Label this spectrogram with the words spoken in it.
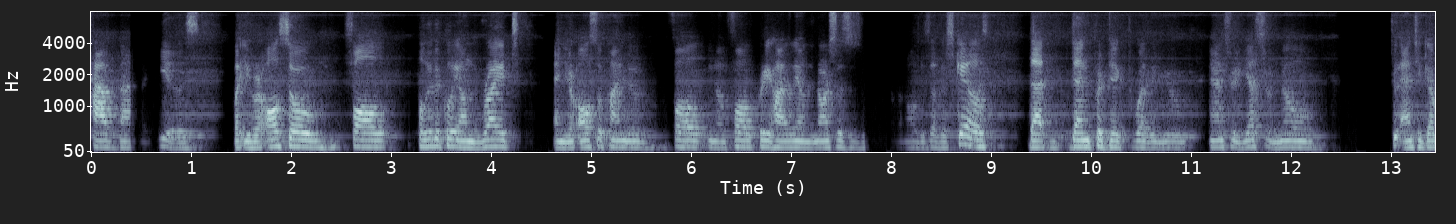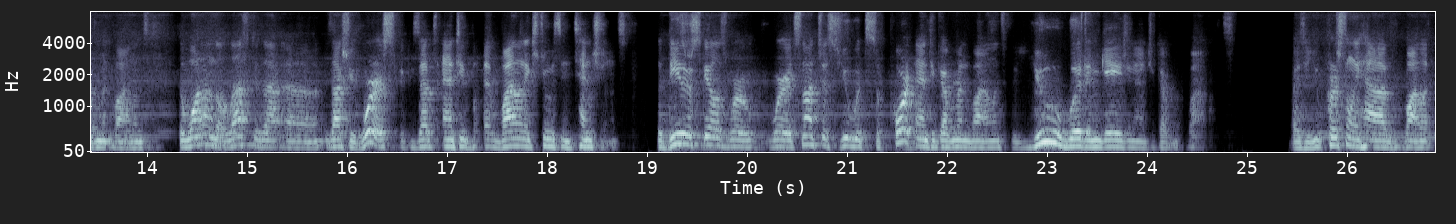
have bad ideas, but you are also fall politically on the right and you're also kind of fall, you know, fall pretty highly on the narcissism and all these other scales that then predict whether you answer yes or no to anti-government violence. The one on the left is, uh, is actually worse because that's anti-violent extremist intentions. But these are scales where, where it's not just you would support anti-government violence, but you would engage in anti-government violence. Right? So you personally have violent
